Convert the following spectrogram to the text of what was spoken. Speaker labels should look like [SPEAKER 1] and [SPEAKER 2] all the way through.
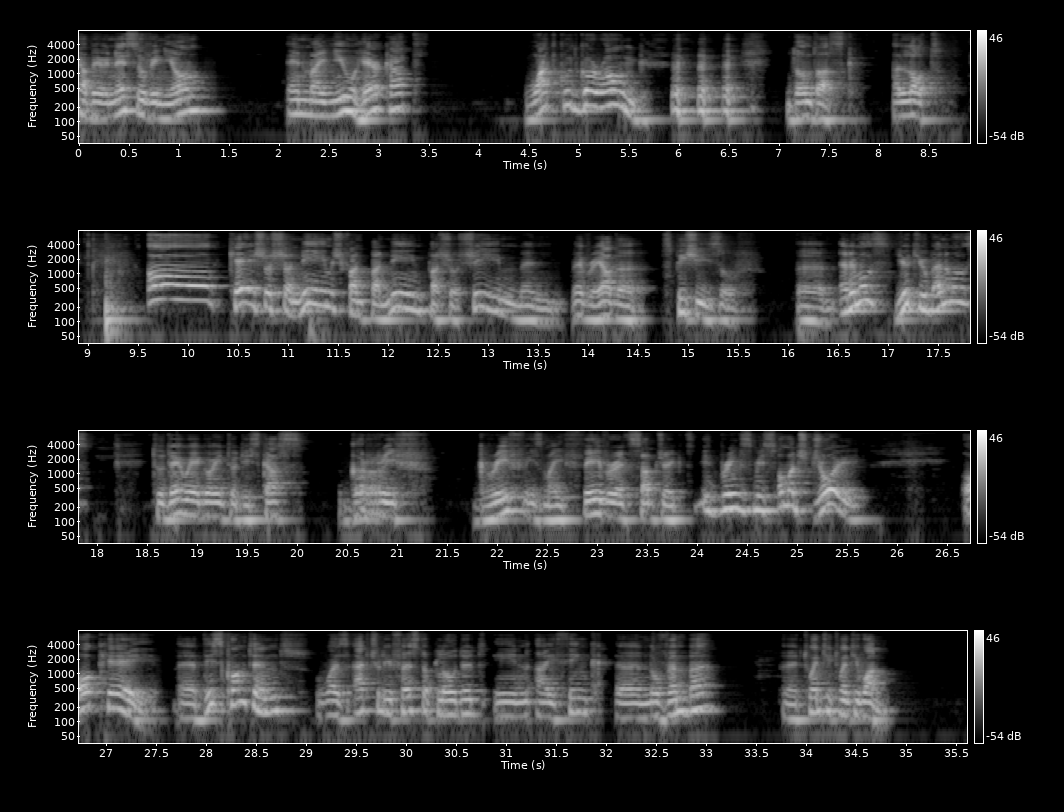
[SPEAKER 1] Cabernet Sauvignon, and my new haircut? What could go wrong? Don't ask. A lot. Okay, Shoshanim, Shfanpanim, Pashoshim, and every other species of uh, animals, YouTube animals. Today we're going to discuss grief. Grief is my favorite subject. It brings me so much joy. Okay, uh, this content was actually first uploaded in, I think, uh, November uh, 2021.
